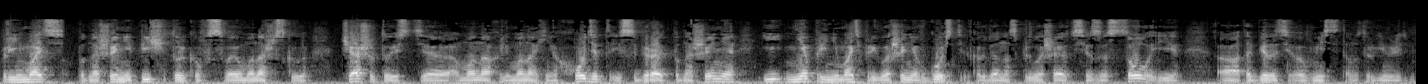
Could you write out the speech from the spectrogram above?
Принимать подношение пищи только в свою монашескую чашу, то есть э, монах или монахиня ходит и собирает подношения, и не принимать приглашения в гости, когда нас приглашают все за стол и а, отобедать вместе там с другими людьми.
